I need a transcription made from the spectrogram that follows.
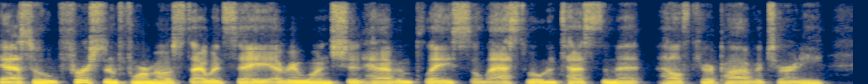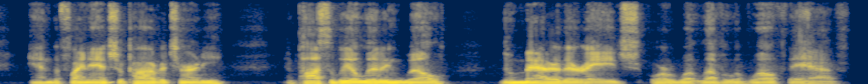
Yeah, so first and foremost, I would say everyone should have in place a last will and testament, healthcare power of attorney, and the financial power of attorney and possibly a living will, no matter their age or what level of wealth they have.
